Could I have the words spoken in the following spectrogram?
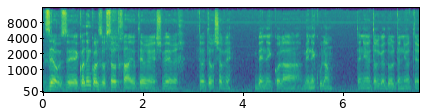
זהו, זה, קודם כל זה עושה אותך יותר שווה ערך, אתה יותר שווה בעיני, ה, בעיני כולם. אתה נהיה יותר גדול, אתה נהיה יותר...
